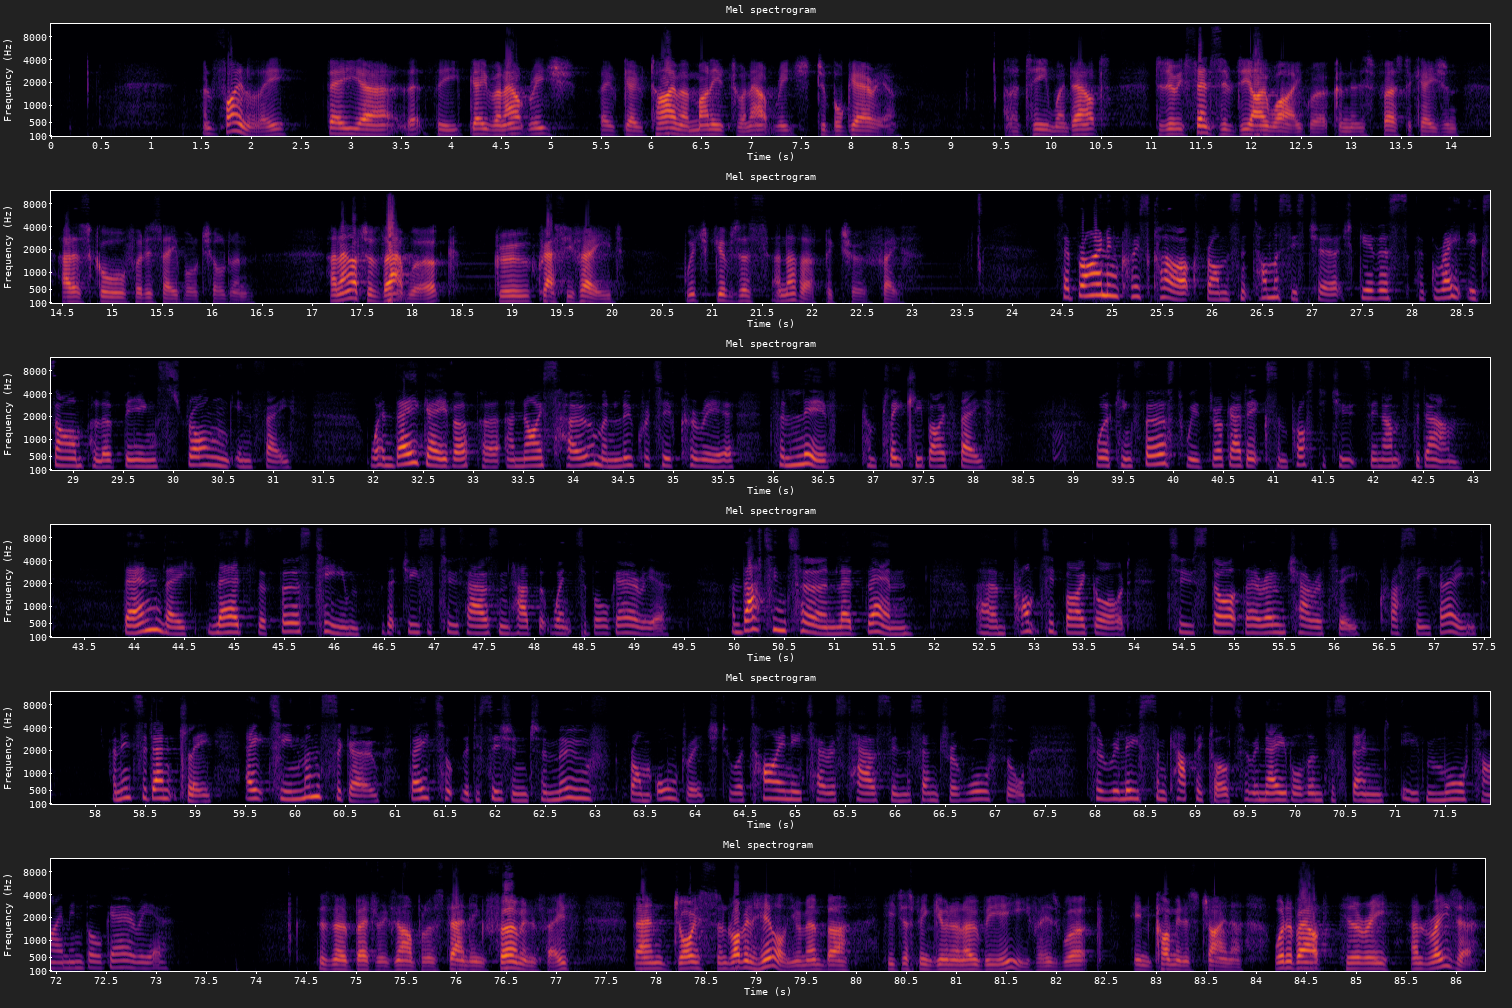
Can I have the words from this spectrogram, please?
And finally, they, uh, they gave an outreach, they gave time and money to an outreach to Bulgaria. And a team went out to do extensive DIY work on this first occasion at a school for disabled children. And out of that work grew Crassy Fade, which gives us another picture of faith. So, Brian and Chris Clark from St Thomas's Church give us a great example of being strong in faith when they gave up a, a, nice home and lucrative career to live completely by faith, working first with drug addicts and prostitutes in Amsterdam. Then they led the first team that Jesus 2000 had that went to Bulgaria. And that in turn led them, um, prompted by God, to start their own charity, Crassif Aid. And incidentally, 18 months ago, they took the decision to move from Aldridge to a tiny terraced house in the centre of Walsall to release some capital to enable them to spend even more time in Bulgaria. There's no better example of standing firm in faith than Joyce and Robin Hill. You remember he's just been given an OBE for his work in communist China? What about Hillary and Reza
